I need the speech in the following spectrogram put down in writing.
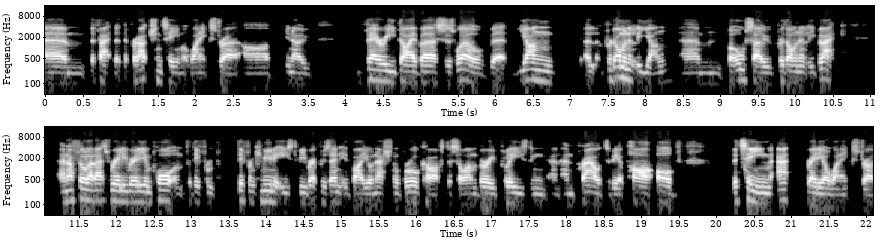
um, the fact that the production team at 1Xtra are you know very diverse as well, but young, uh, predominantly young, um, but also predominantly black. And I feel like that's really really important for different different communities to be represented by your national broadcaster. So I'm very pleased and, and, and proud to be a part of the team at Radio 1Xtra.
